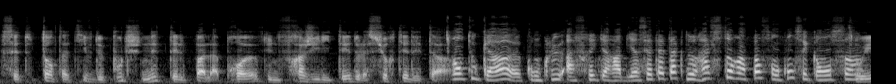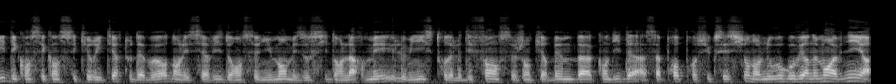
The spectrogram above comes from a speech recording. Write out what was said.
Cette tentative de putsch n'est-elle pas la preuve d'une fragilité de la sûreté d'État? En tout cas, euh, conclut Afrique Arabia, cette attaque ne restera pas sans conséquences. Oui, des conséquences sécuritaires tout d'abord dans les services de renseignement, mais aussi dans l'armée. Le ministre de la Défense, Jean-Pierre Bemba, candidat à sa propre succession dans le nouveau gouvernement à venir,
